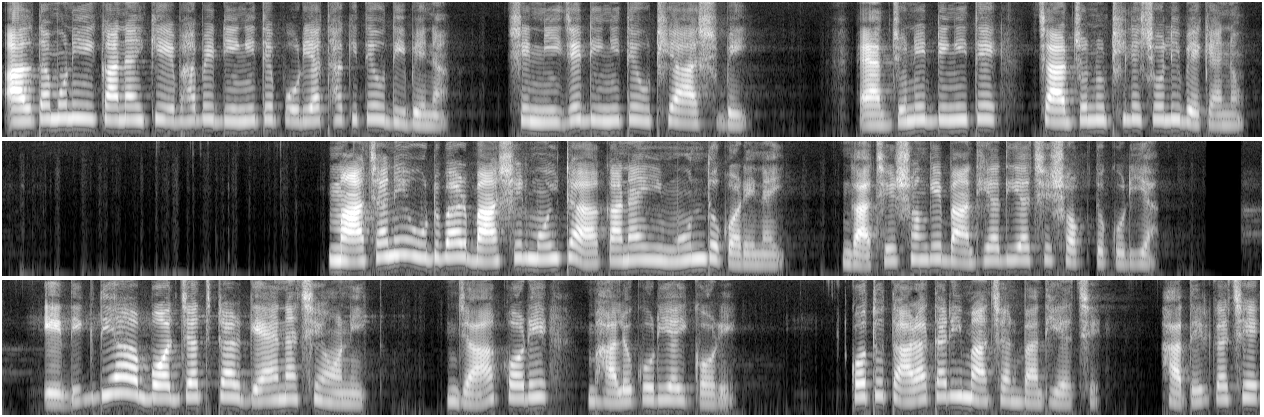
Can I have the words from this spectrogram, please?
আলতামণি কানাইকে এভাবে ডিঙিতে পড়িয়া থাকিতেও দিবে না। সে নিজে ডিঙিতে উঠিয়া আসবেই। একজনের ডিঙিতে চারজন উঠিলে চলিবে কেন? মাচানে উঠবার বাঁশের মইটা কানাই মন্দ করে নাই। গাছের সঙ্গে বাঁধিয়া দিয়াছে শক্ত করিয়া। এদিক দিয়া বজ্জাতটার জ্ঞান আছে অনেক। যা করে, ভালো করিয়াই করে। কত তাড়াতাড়ি মাচান বাঁধিয়াছে। হাতের কাছে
